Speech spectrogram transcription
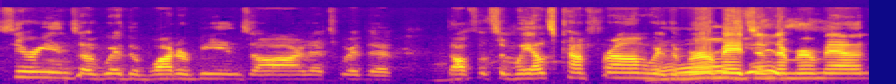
Sirians are where the water beings are. That's where the dolphins and whales come from, where the Oh, mermaids and the yes. mermen.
